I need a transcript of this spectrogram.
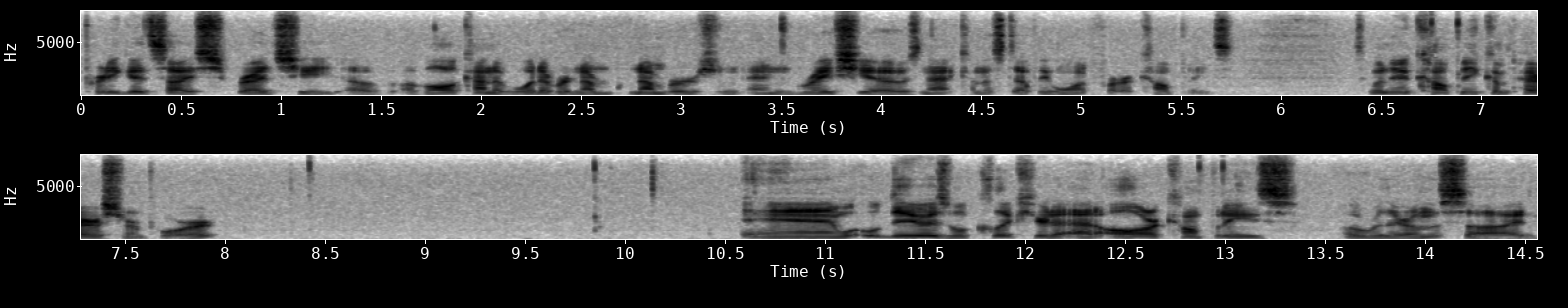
pretty good sized spreadsheet of, of all kind of whatever num numbers and, and, ratios and that kind of stuff we want for our companies. So I'm going to do a company comparison report. And what we'll do is we'll click here to add all our companies over there on the side.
